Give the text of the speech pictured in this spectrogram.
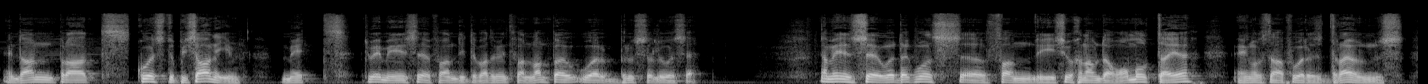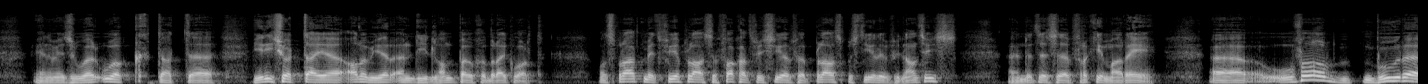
En dan praat Koos Dupisani met twee mense van die departement van landbou oor broeselose. Ja mense, wat dit was uh, van die sogenaamde hommeltuie, Engels daarvoor is drones. En mense hoor ook dat uh, hierdie soort tye al hoe meer in die landbou gebruik word. Ons praat met veeplase vakadviseur vir plaasbestuur en finansies en dit is 'n uh, Frikkie Maree. Uh hoeveel boere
